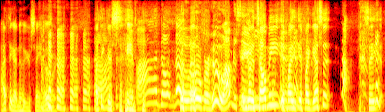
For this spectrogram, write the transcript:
I think I know who you're saying over. I think you're saying. I don't know over who. I'm just saying. You're going to tell me if I if I guess it? No. See,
